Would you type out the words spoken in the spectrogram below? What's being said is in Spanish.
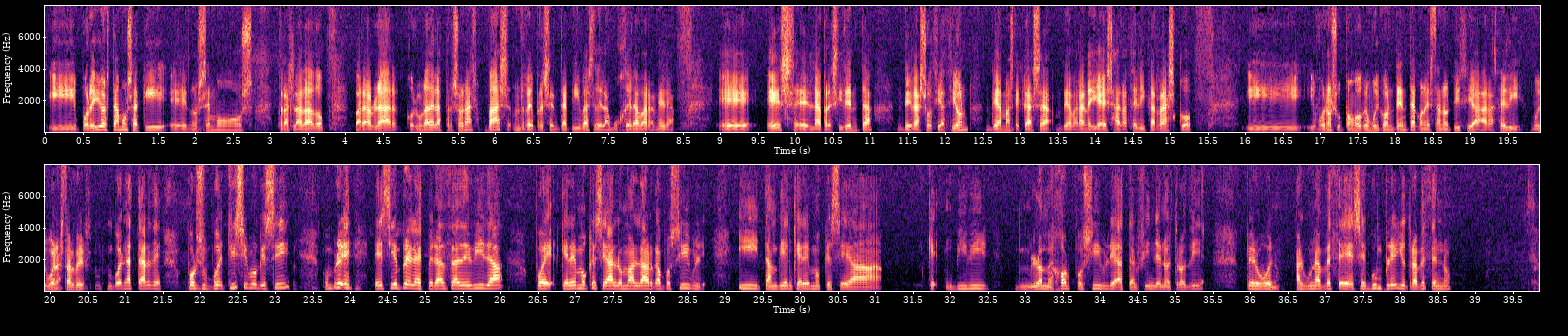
Y por ello estamos aquí, eh, nos hemos trasladado para hablar con una de las personas más representativas de la mujer abaranera. Eh, es la presidenta de la Asociación de Amas de Casa de Abarán, ella es Araceli Carrasco, y, bueno, supongo que muy contenta con esta noticia, Araceli. Muy buenas tardes. Buenas tardes. Por supuestísimo que sí. Hombre, es siempre la esperanza de vida, pues queremos que sea lo más larga posible y también queremos que sea vivir lo mejor posible hasta el fin de nuestros días. Pero bueno, algunas veces se cumple y otras veces no.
